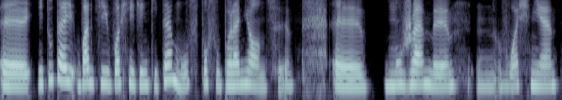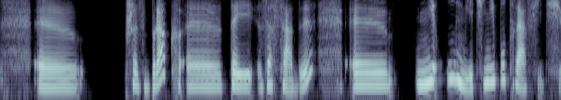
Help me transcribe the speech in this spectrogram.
E, I tutaj bardziej właśnie dzięki temu w sposób raniący możemy mm, właśnie przez brak tej zasady nie umieć i nie potrafić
